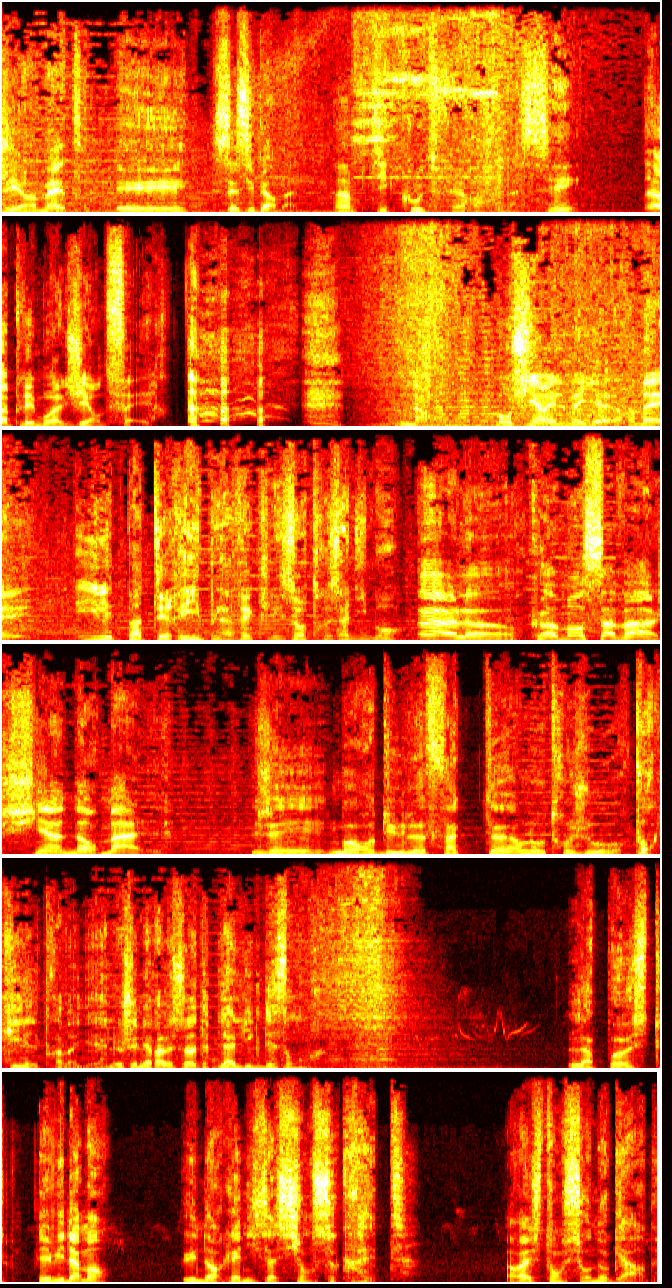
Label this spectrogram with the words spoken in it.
J'ai un maître et c'est Superman. Un petit coup de fer à repasser. Appelez-moi le géant de fer. non, mon chien est le meilleur, mais il est pas terrible avec les autres animaux. Alors, comment ça va, chien normal? J'ai mordu le facteur l'autre jour. Pour qui il travaillait? Le général Zod? La Ligue des Ombres? La poste. Évidemment, une organisation secrète. Restons sur nos gardes.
